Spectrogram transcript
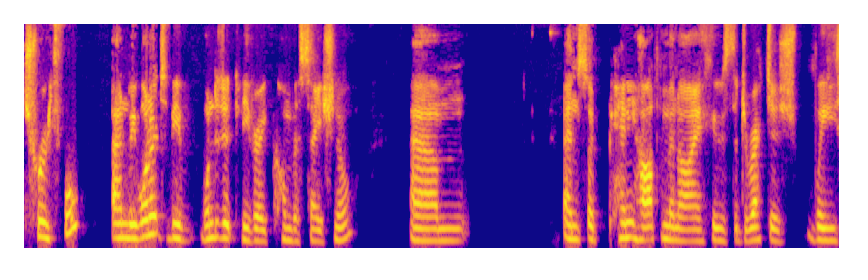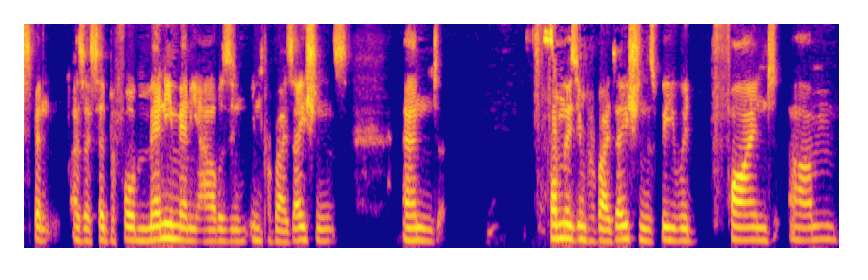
truthful, and we wanted it to be wanted it to be very conversational. Um, and so Penny Harpham and I, who's the director, we spent, as I said before, many many hours in improvisations, and from those improvisations, we would find um,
